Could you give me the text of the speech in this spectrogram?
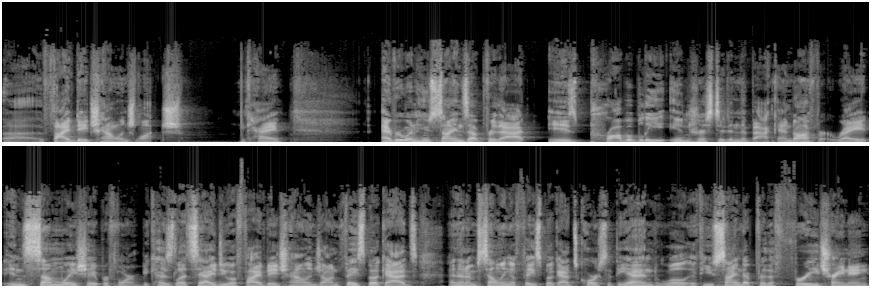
uh, five day challenge launch. Okay. Everyone who signs up for that is probably interested in the back end offer, right? In some way, shape, or form. Because let's say I do a five day challenge on Facebook ads and then I'm selling a Facebook ads course at the end. Well, if you signed up for the free training,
